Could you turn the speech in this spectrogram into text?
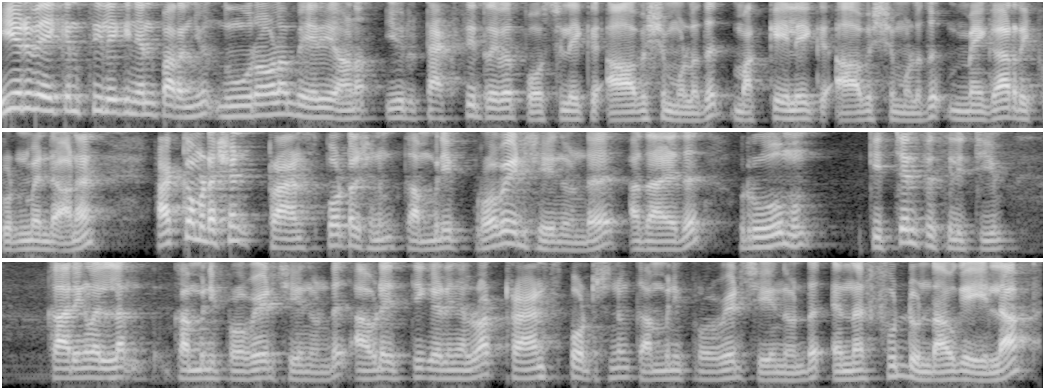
ഈ ഒരു വേക്കൻസിയിലേക്ക് ഞാൻ പറഞ്ഞു നൂറോളം പേരെയാണ് ഈ ഒരു ടാക്സി ഡ്രൈവർ പോസ്റ്റിലേക്ക് ആവശ്യമുള്ളത് മക്കയിലേക്ക് ആവശ്യമുള്ളത് മെഗാ റിക്രൂട്ട്മെന്റ് ആണ്. അക്കോമഡേഷൻ ട്രാൻസ്പോർട്ടേഷനും കമ്പനി പ്രൊവൈഡ് ചെയ്യുന്നുണ്ട്. അതായത് റൂമും കിച്ചൺ ഫെസിലിറ്റിയും കാര്യങ്ങളെല്ലാം കമ്പനി പ്രൊവൈഡ് ചെയ്യുന്നുണ്ട്. അവിടെ എത്തിക്കഴിഞ്ഞാലുള്ള ട്രാൻസ്പോർട്ടേഷനും കമ്പനി പ്രൊവൈഡ് ചെയ്യുന്നുണ്ട്. എന്നാൽ ഫുഡ് ഉണ്ടാവുകയില്ല.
